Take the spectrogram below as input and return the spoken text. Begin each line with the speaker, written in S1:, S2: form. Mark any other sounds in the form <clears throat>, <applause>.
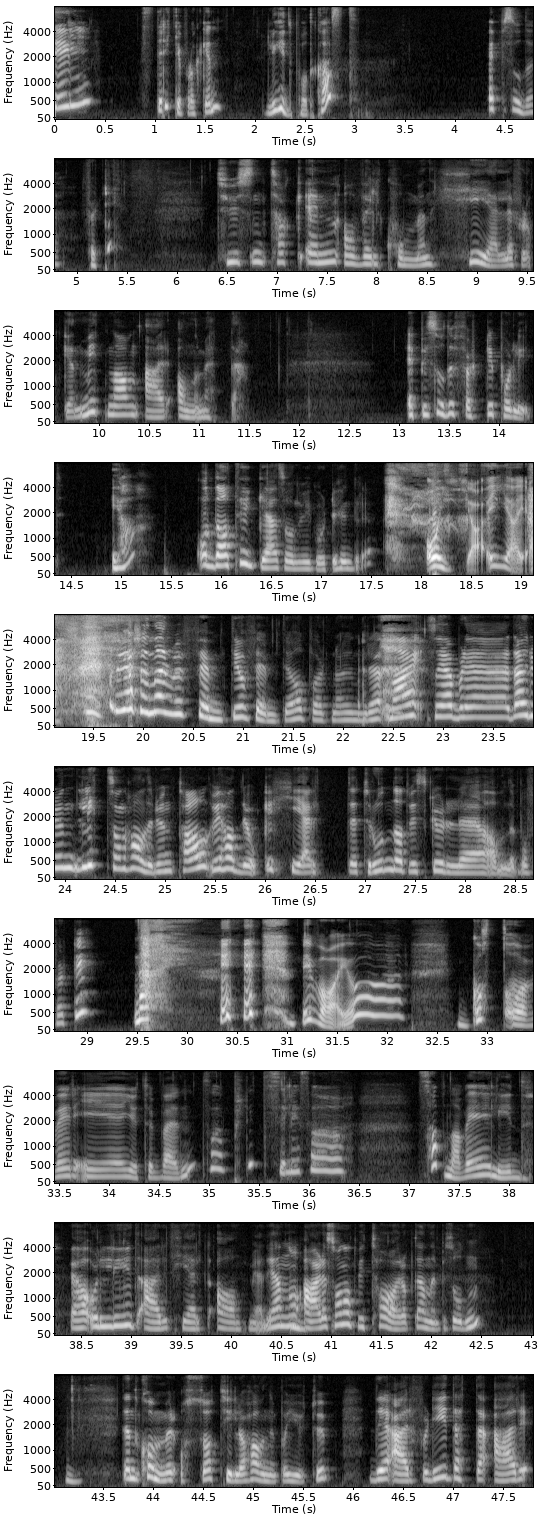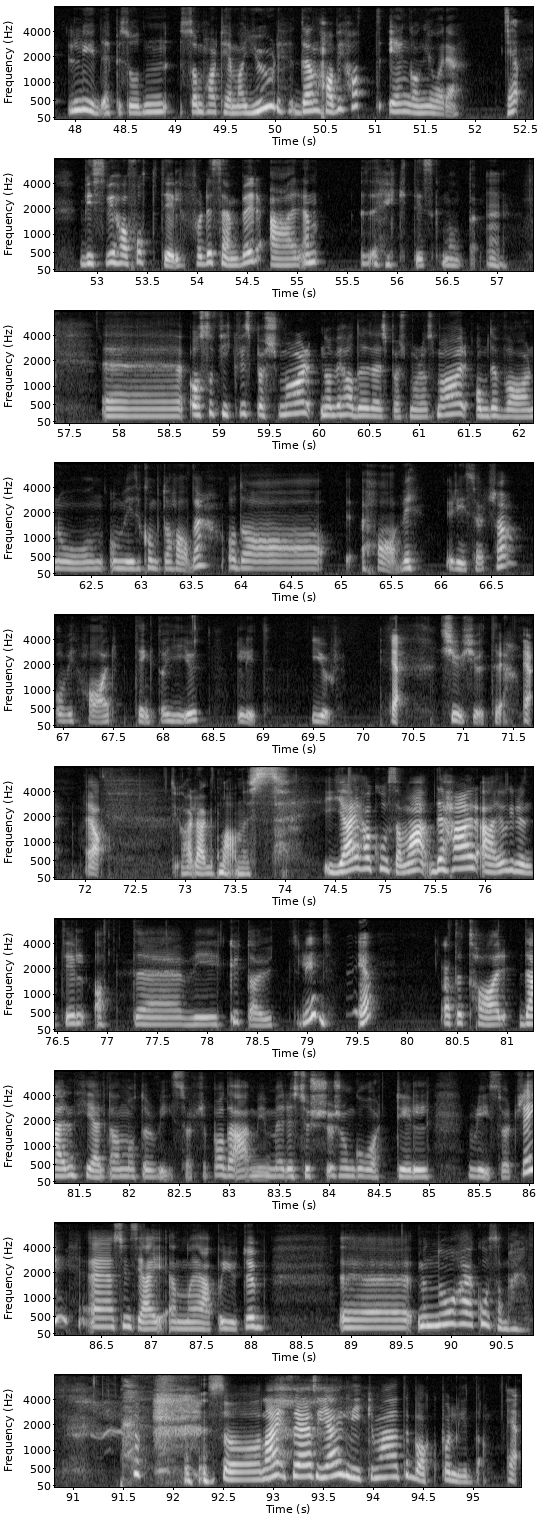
S1: Til Strikkeflokken lydpodkast. Episode 40.
S2: Tusen takk, Ellen, og velkommen hele flokken. Mitt navn er Anne Mette. Episode 40 på lyd.
S1: Ja.
S2: Og da tenker jeg sånn vi går til 100.
S1: Oi, ja, ja, ja.
S2: Vi er så nærme 50 og 50 og halvparten av 100. Nei, så jeg ble Det er rund, litt sånn halvrundt tall. Vi hadde jo ikke helt eh, trodd at vi skulle havne på 40.
S1: Nei. <laughs> Vi var jo godt over i YouTube-verden, så plutselig så savna vi lyd.
S2: Ja, og lyd er et helt annet medie. Nå
S1: Mm.
S2: er det sånn at vi tar opp denne episoden.
S1: Mm.
S2: Den kommer også til å havne på YouTube. Det er fordi dette er lydepisoden som har tema jul. Den har vi hatt en gang i året.
S1: Ja.
S2: Hvis vi har fått til. For desember er en hektisk måned.
S1: Mm.
S2: Eh, og så fikk vi spørsmål når vi hadde det spørsmålet hos Mar, om det var noen om vi kom til å ha det. Og da har vi researcha, og vi har tenkt å gi ut lyd jul.
S1: Ja.
S2: 2023.
S1: Ja.
S2: ja.
S1: Du har laget manus.
S2: Jeg har kosa meg. Det her er jo grunnen til at eh, vi kutta ut lyd. At det tar Det er en helt annen måte å researche på. Det er mye mer ressurser som går til researching, eh, syns jeg, enn når jeg er på YouTube. Eh, men nå har jeg kosa meg igjen. <laughs> så nei, så jeg, jeg liker meg tilbake på lyd, da.
S1: Ja.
